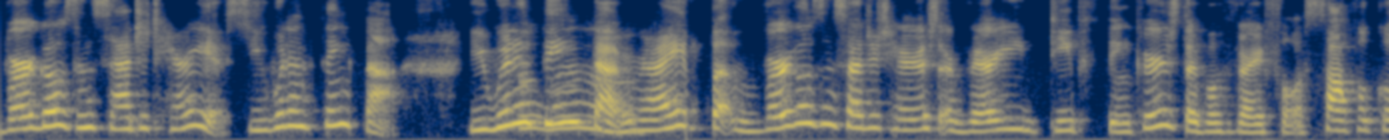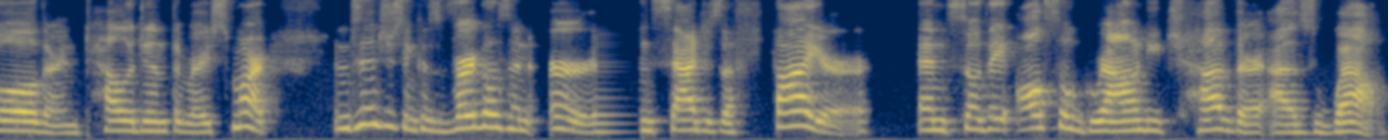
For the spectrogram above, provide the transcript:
Virgos and Sagittarius, you wouldn't think that. You wouldn't oh, think wow. that, right? But Virgos and Sagittarius are very deep thinkers. They're both very philosophical, they're intelligent, they're very smart. And it's interesting because Virgo's an earth and Sag is a fire. And so they also ground each other as well.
